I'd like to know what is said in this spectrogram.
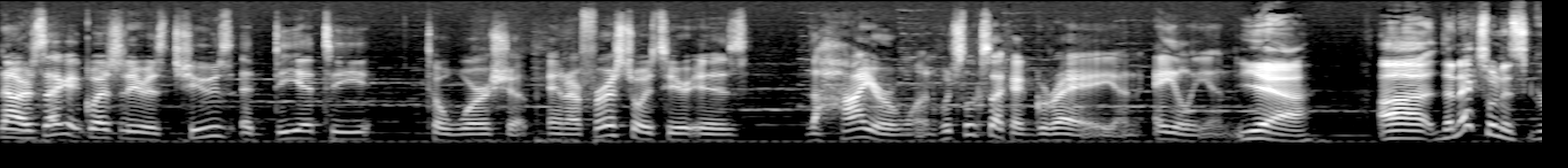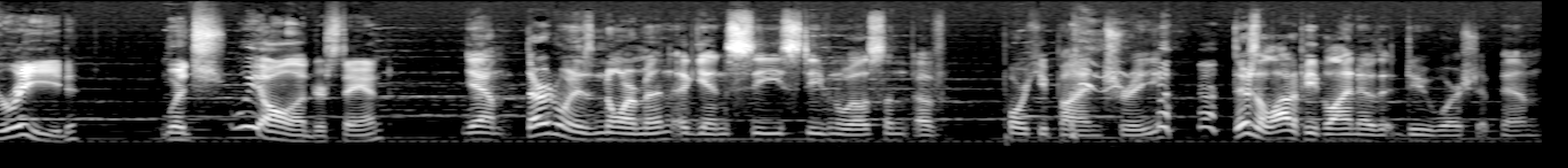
now, our second question here is choose a deity to worship, and our first choice here is the higher one, which looks like a gray, an alien. yeah. Uh, the next one is greed, which we all understand. Yeah. Third one is Norman. Again, see Steven Wilson of Porcupine Tree. There's a lot of people I know that do worship him.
